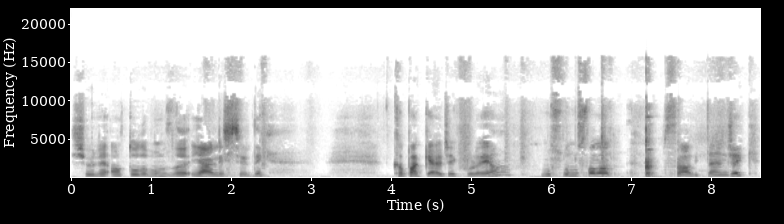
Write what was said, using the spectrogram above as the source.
Şöyle alt dolabımızı yerleştirdik. Kapak gelecek buraya. Musluğumuz falan sabitlenecek.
